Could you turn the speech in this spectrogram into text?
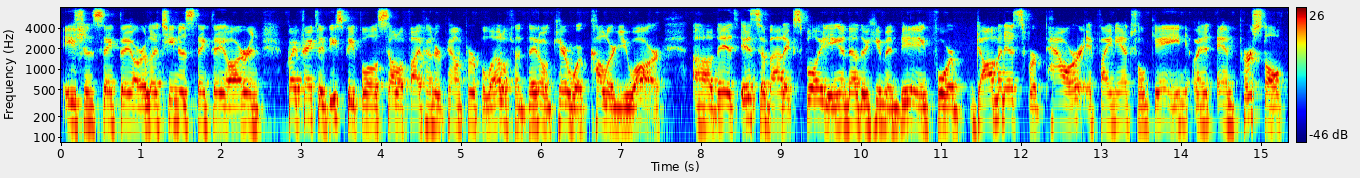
Asians think they are, Latinos think they are. And quite frankly, these people sell a 500 pound purple elephant. They don't care what color you are. Uh, they, it's about exploiting another human being for dominance, for power, and financial gain, and, and personal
